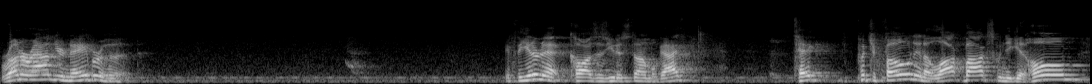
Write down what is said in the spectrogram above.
Run around your neighborhood. If the internet causes you to stumble, guys, take, put your phone in a lockbox when you get home,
